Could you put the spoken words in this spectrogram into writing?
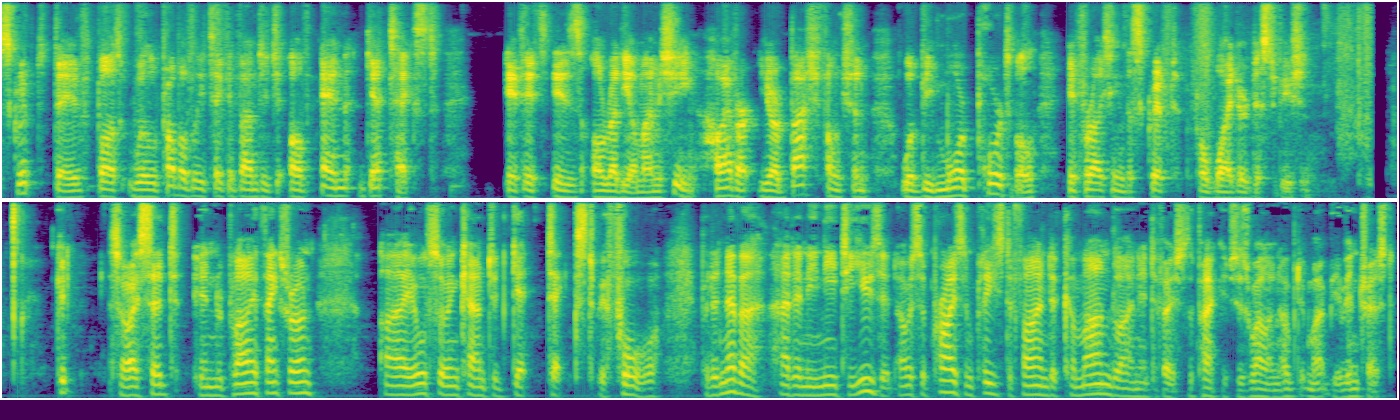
script, Dave, but will probably take advantage of ngettext if it is already on my machine. However, your bash function would be more portable if writing the script for wider distribution. Good. So I said in reply, thanks, Ron. I also encountered get text before, but had never had any need to use it. I was surprised and pleased to find a command line interface to the package as well and hoped it might be of interest.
